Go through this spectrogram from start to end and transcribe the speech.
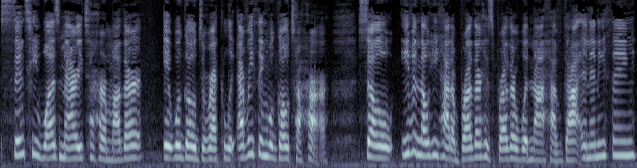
since he was married to her mother, it would go directly, everything would go to her. So even though he had a brother, his brother would not have gotten anything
